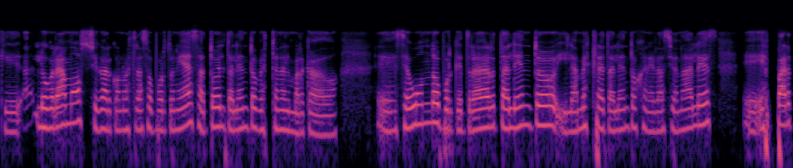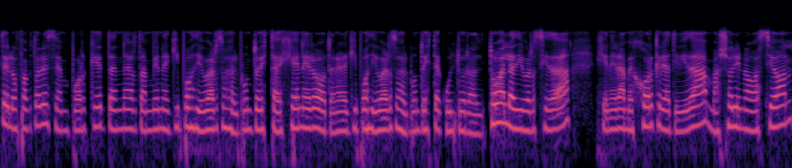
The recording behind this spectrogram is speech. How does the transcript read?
que logramos llegar con nuestras oportunidades a todo el talento que está en el mercado. Eh, segundo, porque traer talento y la mezcla de talentos generacionales eh, es parte de los factores en por qué tener también equipos diversos desde el punto de vista de género o tener equipos diversos desde el punto de vista cultural. Toda la diversidad genera mejor creatividad, mayor innovación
